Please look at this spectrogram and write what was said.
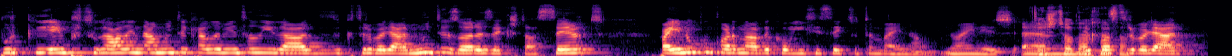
porque em Portugal ainda há muito aquela mentalidade de que trabalhar muitas horas é que está certo. Pai, eu não concordo nada com isso e sei que tu também não, não é Inês? Tens toda a eu razão. posso trabalhar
